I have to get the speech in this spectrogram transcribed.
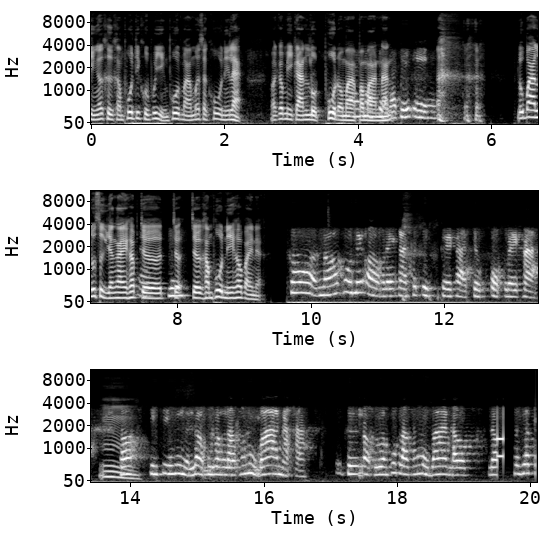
ริง ๆ ก็คือคำพูดที่คุณผู้หญิงพูดมาเมื่อสักครู่นี้แหละ มันก็มีการหลุดพูดออกมาประมาณนั้นเซื้อเองลูกบ้านรู้สึกยังไงครับ เจอเจอเจอคำพูดนี้เข้าไปเนี่ย ก็น้องพูดไม่ออกเลยค่ะสะอึกเลยค่ะจุกอกเลยค่ะอืมเพราะจริงๆเหมือนหลอกลวงเราทั้งหมู่บ้านนะคะคือหลอกลวงพวกเราทั้งหมู่บ้านเราเราคิดว่าแก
